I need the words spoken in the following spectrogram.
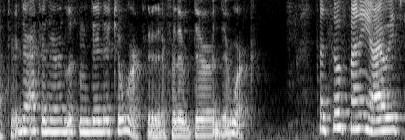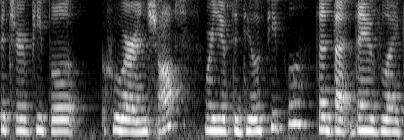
after they're after they're looking they're there to work. They're there for their their their work. That's so funny. I always picture people who are in shops where you have to deal with people that that they've like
